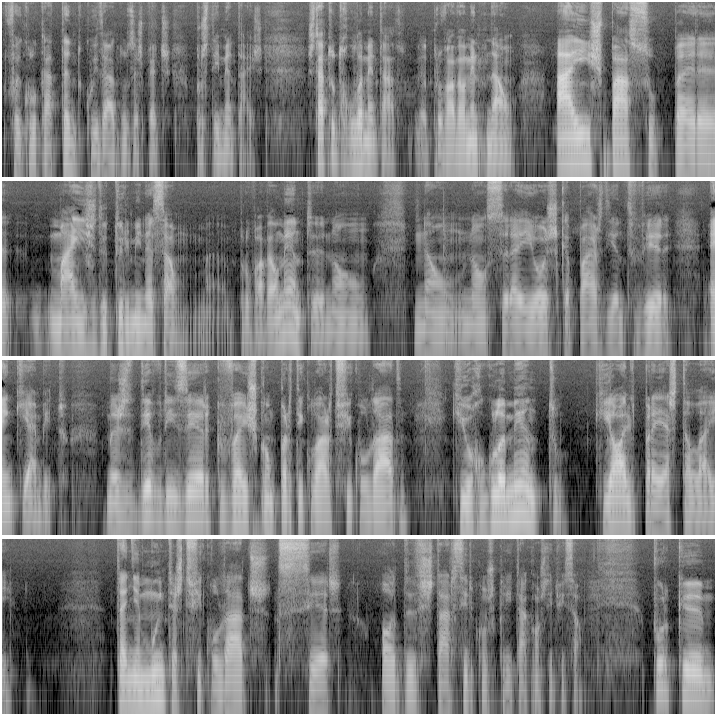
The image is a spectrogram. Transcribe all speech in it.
foi colocado tanto cuidado nos aspectos procedimentais. Está tudo regulamentado? Eh, provavelmente não. Há aí espaço para mais determinação? Eh, provavelmente. Não, não, não serei hoje capaz de antever em que âmbito. Mas devo dizer que vejo com particular dificuldade que o regulamento que olhe para esta lei tenha muitas dificuldades de ser ou de estar circunscrita à Constituição. Porque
